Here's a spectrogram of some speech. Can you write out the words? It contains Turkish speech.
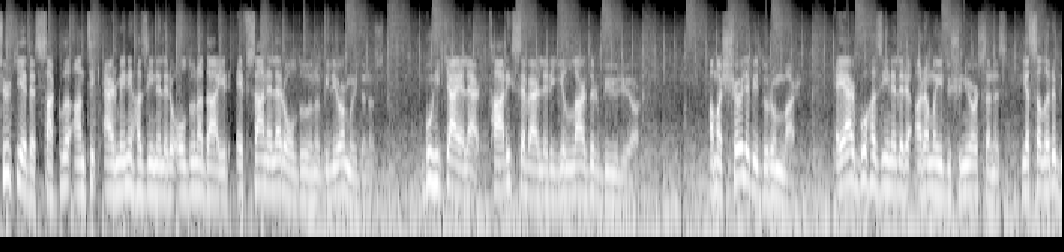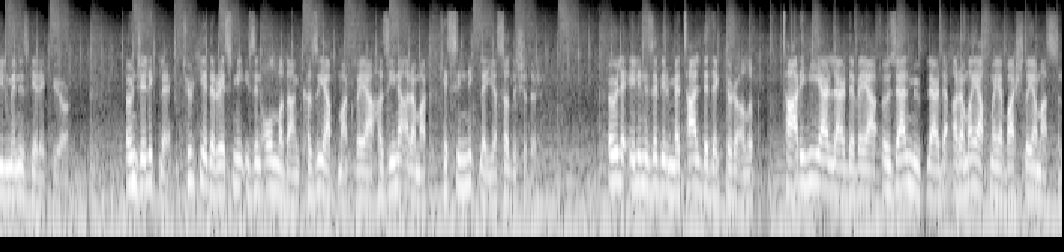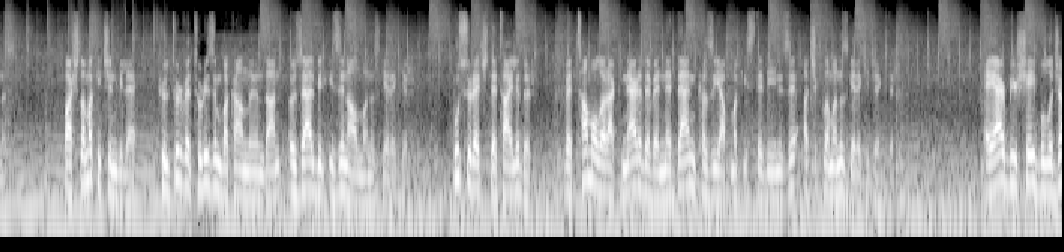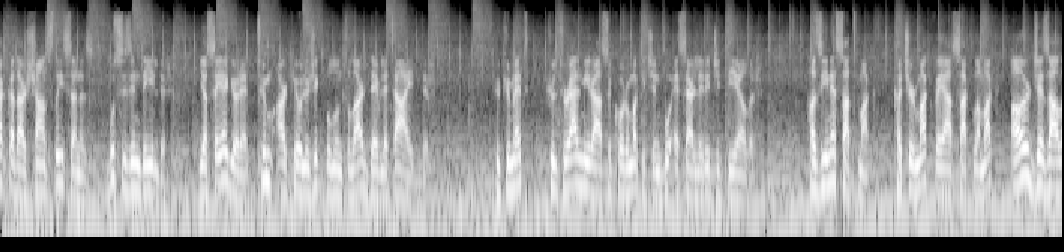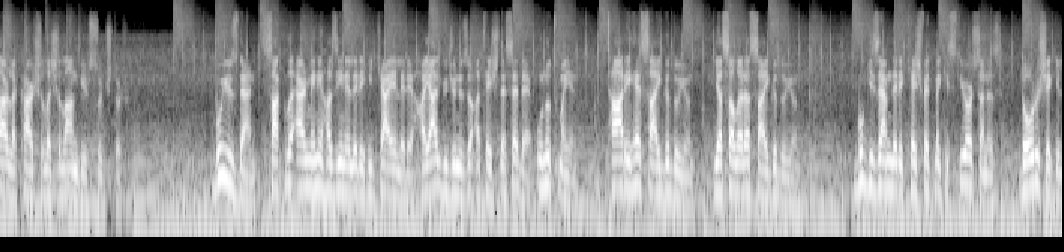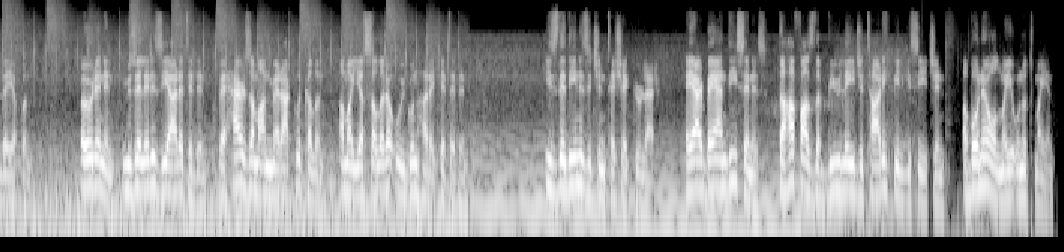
Türkiye'de saklı antik Ermeni hazineleri olduğuna dair efsaneler olduğunu biliyor muydunuz? Bu hikayeler tarih severleri yıllardır büyülüyor. Ama şöyle bir durum var. Eğer bu hazineleri aramayı düşünüyorsanız yasaları bilmeniz gerekiyor. Öncelikle Türkiye'de resmi izin olmadan kazı yapmak veya hazine aramak kesinlikle yasa dışıdır. Öyle elinize bir metal dedektörü alıp tarihi yerlerde veya özel mülklerde arama yapmaya başlayamazsınız. Başlamak için bile Kültür ve Turizm Bakanlığı'ndan özel bir izin almanız gerekir. Bu süreç detaylıdır ve tam olarak nerede ve neden kazı yapmak istediğinizi açıklamanız gerekecektir. Eğer bir şey bulacak kadar şanslıysanız, bu sizin değildir. Yasaya göre tüm arkeolojik buluntular devlete aittir. Hükümet, kültürel mirası korumak için bu eserleri ciddiye alır. Hazine satmak, kaçırmak veya saklamak, ağır cezalarla karşılaşılan bir suçtur. Bu yüzden, saklı Ermeni hazineleri hikayeleri hayal gücünüzü ateşlese de unutmayın, tarihe saygı duyun, yasalara saygı duyun. Bu gizemleri keşfetmek istiyorsanız, doğru şekilde yapın. Öğrenin, müzeleri ziyaret edin ve her zaman meraklı kalın ama yasalara uygun hareket edin. İzlediğiniz için teşekkürler. Eğer beğendiyseniz, daha fazla büyüleyici tarih bilgisi için abone olmayı unutmayın.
